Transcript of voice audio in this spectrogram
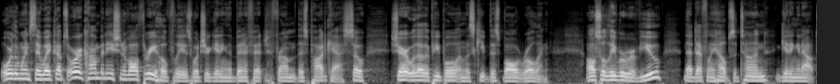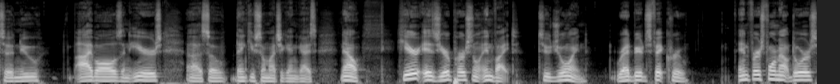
or the Wednesday wake ups, or a combination of all three, hopefully, is what you're getting the benefit from this podcast. So share it with other people and let's keep this ball rolling. Also, leave a review. That definitely helps a ton getting it out to new eyeballs and ears. Uh, so thank you so much again, guys. Now, here is your personal invite to join Redbeard's Fit Crew, and First Form Outdoors,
